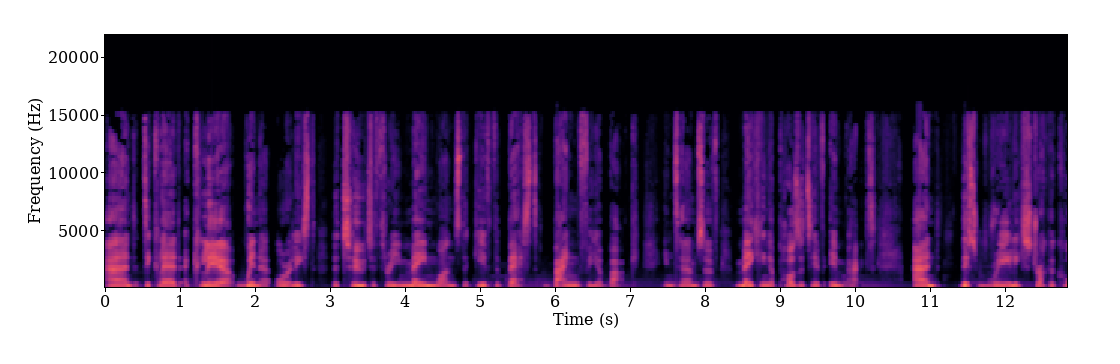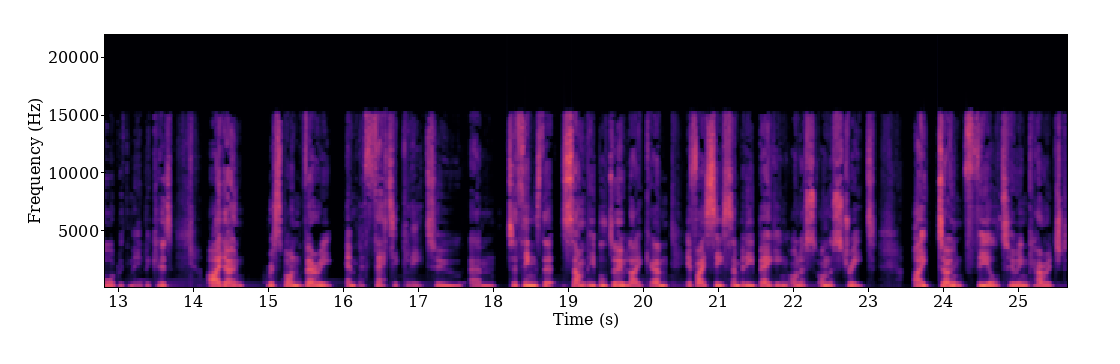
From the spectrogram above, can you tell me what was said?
and declared a clear winner, or at least the two to three main ones that give the best bang for your buck in terms of making a positive impact. And this really struck a chord with me because I don't respond very empathetically to um, to things that some people do. Like um, if I see somebody begging on a, on the street, I don't feel too encouraged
